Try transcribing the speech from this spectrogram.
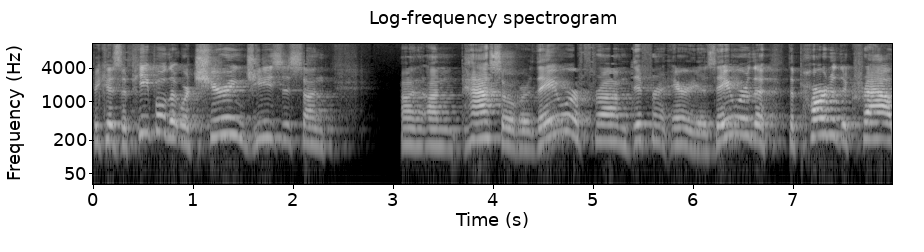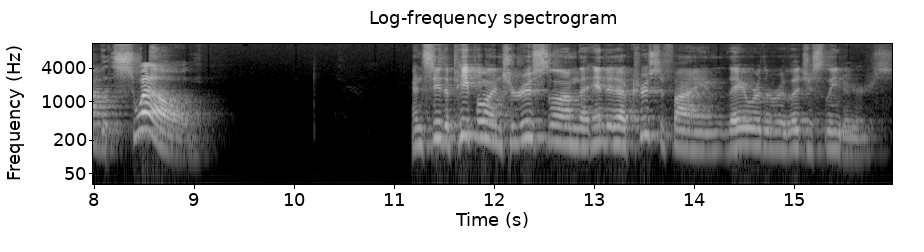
Because the people that were cheering Jesus on, on, on Passover, they were from different areas. They were the, the part of the crowd that swelled and see, the people in Jerusalem that ended up crucifying him, they were the religious leaders.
